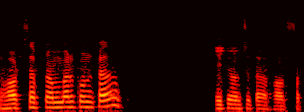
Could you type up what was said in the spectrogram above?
হোয়াটসঅ্যাপ নাম্বার কোনটা? এটা হচ্ছে তার হোয়াটসঅ্যাপ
